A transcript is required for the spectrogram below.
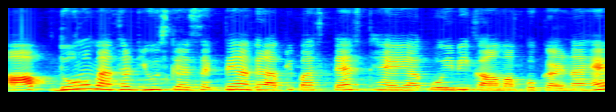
आप दोनों मेथड यूज़ कर सकते हैं, अगर आपके पास टेस्ट है या कोई भी काम आपको करना है.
